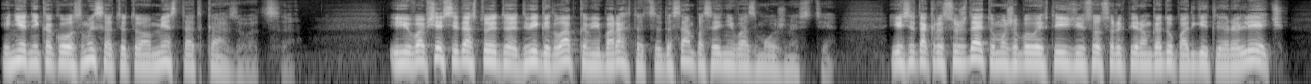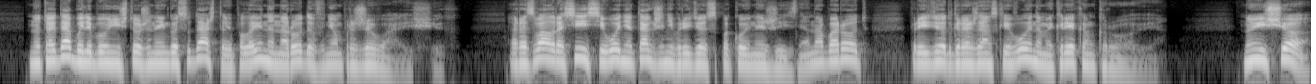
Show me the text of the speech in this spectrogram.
и нет никакого смысла от этого места отказываться. И вообще всегда стоит двигать лапками и барахтаться до самой последней возможности. Если так рассуждать, то можно было и в 1941 году под Гитлера лечь, но тогда были бы уничтожены и государства, и половина народов в нем проживающих. Развал России сегодня также не приведет к спокойной жизни, а наоборот, приведет к гражданским войнам и к рекам крови. Ну еще,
